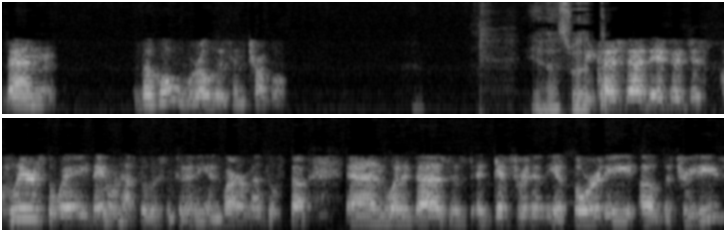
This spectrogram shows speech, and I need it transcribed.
then the whole world is in trouble yeah, that's what. Because that it, it just clears the way. They don't have to listen to any environmental stuff, and what it does is it gets rid of the authority of the treaties,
